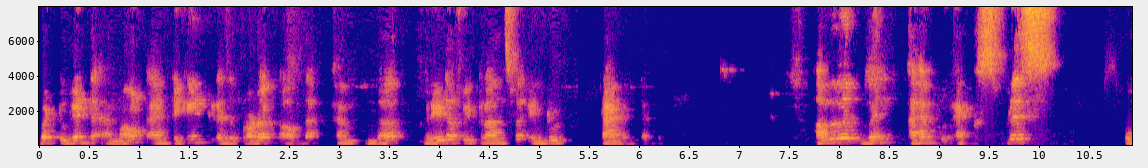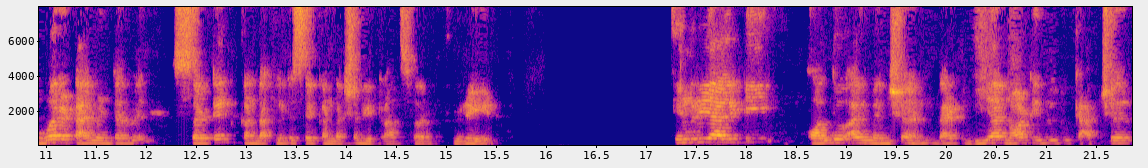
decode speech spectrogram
But to get the amount, I'm taking it as a product of the um, the rate of heat transfer into time interval. However, when I have to express over a time interval certain conduct, let us say conduction heat transfer rate, in reality, although I mentioned that we are not able to capture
